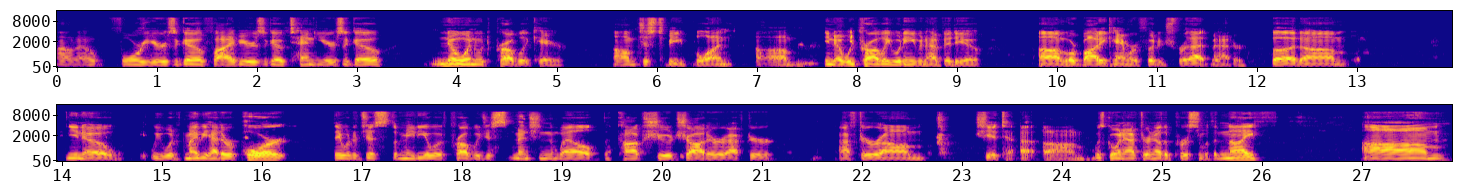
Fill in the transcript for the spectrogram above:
I don't know, four years ago, five years ago, 10 years ago, no one would probably care. Um, just to be blunt, um, you know, we probably wouldn't even have video, um, or body camera footage for that matter. But, um, you know, we would have maybe had a report. They would have just the media would probably just mentioned, well, the cop shoot shot her after after um she uh, um was going after another person with a knife. Um,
